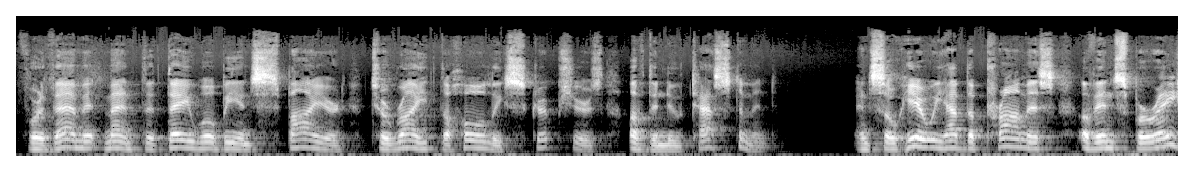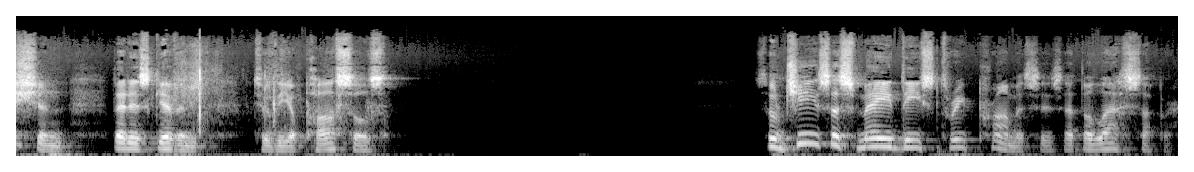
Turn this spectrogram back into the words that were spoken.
For them, it meant that they will be inspired to write the Holy Scriptures of the New Testament. And so here we have the promise of inspiration that is given to the apostles. So Jesus made these three promises at the Last Supper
